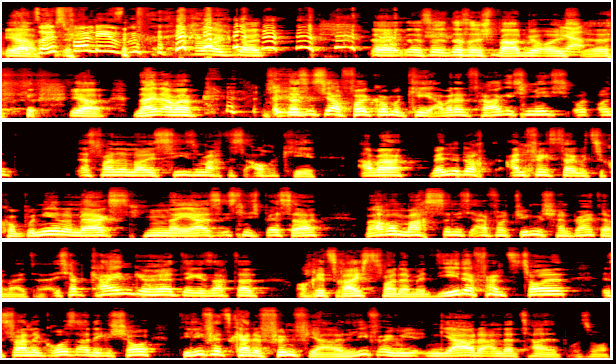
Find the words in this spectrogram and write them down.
ja. Soll ich es vorlesen? oh Gott. das, das ersparen wir euch. Ja. Äh, ja, nein, aber das ist ja auch vollkommen okay. Aber dann frage ich mich, und, und dass man eine neue Season macht, ist auch okay. Aber wenn du doch anfängst, damit zu komponieren und merkst, hm, naja, es ist nicht besser, warum machst du nicht einfach Dream Shine Brighter weiter? Ich habe keinen gehört, der gesagt hat, ach, jetzt reicht's mal damit. Jeder fand's toll, es war eine großartige Show. Die lief jetzt keine fünf Jahre, die lief irgendwie ein Jahr oder anderthalb oder so.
